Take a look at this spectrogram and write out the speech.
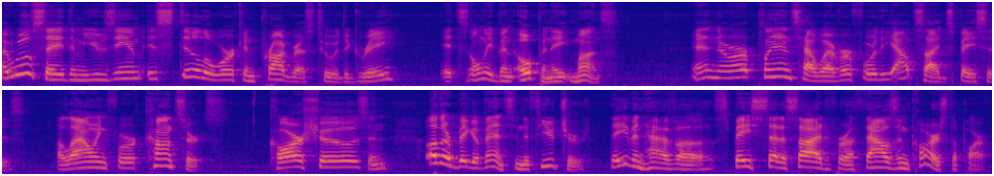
I will say the museum is still a work in progress to a degree. It's only been open eight months. And there are plans, however, for the outside spaces, allowing for concerts, car shows, and other big events in the future. They even have a space set aside for a thousand cars to park.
